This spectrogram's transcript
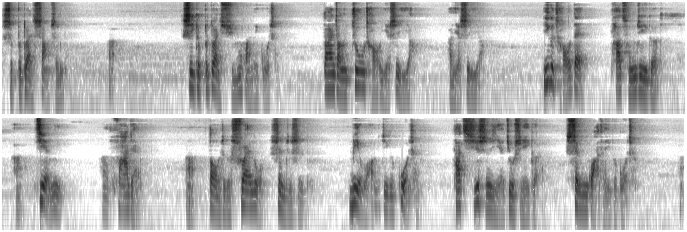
是不断上升的，啊，是一个不断循环的过程。当然，讲周朝也是一样，啊，也是一样，一个朝代。它从这个啊建立啊发展到这个衰落，甚至是灭亡的这个过程，它其实也就是一个升卦的一个过程啊。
